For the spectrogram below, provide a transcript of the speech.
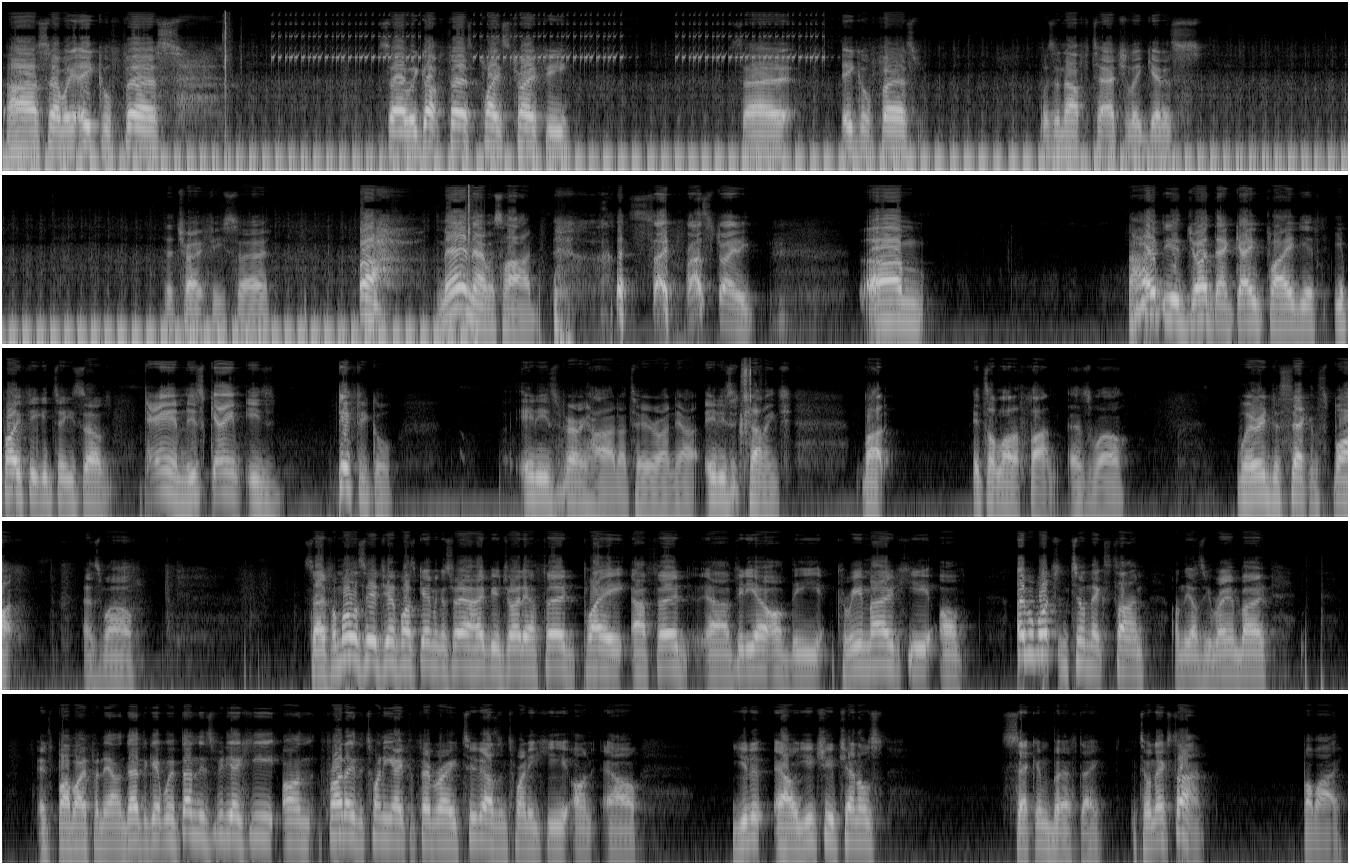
Uh, so we equal first. So we got first place trophy. So equal first was enough to actually get us the trophy. So, oh, man, that was hard. it's so frustrating. Um, I hope you enjoyed that gameplay. You, you're probably thinking to yourselves, damn, this game is difficult. It is very hard, I tell you right now. It is a challenge, but it's a lot of fun as well. We're in the second spot as well. So from all of us here at GeoBoss Gaming Australia, I hope you enjoyed our third play, uh, third uh, video of the career mode here of Overwatch. Until next time on the Aussie Rainbow. It's bye bye for now. And don't forget, we've done this video here on Friday, the 28th of February 2020, here on our, our YouTube channel's second birthday. Until next time, bye bye.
